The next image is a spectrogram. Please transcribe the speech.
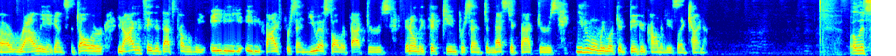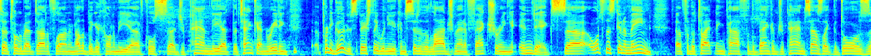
rally against the dollar. You know, I would say that that's probably 80, 85 percent U.S. US dollar factors and only 15% domestic factors, even when we look at big economies like China. Well, let's uh, talk about data flow in another big economy. Uh, of course, uh, Japan. The uh, the Tankan reading uh, pretty good, especially when you consider the large manufacturing index. Uh, what's this going to mean for the tightening path for the Bank of Japan? Sounds like the door is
